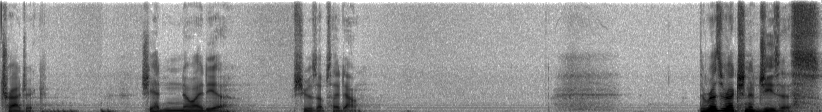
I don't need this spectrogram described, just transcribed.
Tragic. She had no idea she was upside down. The resurrection of Jesus,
